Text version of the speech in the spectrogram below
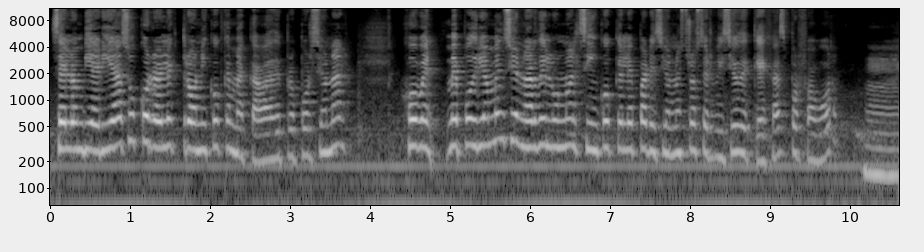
Se lo enviaría a su correo electrónico que me acaba de proporcionar. Joven, ¿me podría mencionar del 1 al 5 qué le pareció nuestro servicio de quejas, por favor? Mm,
